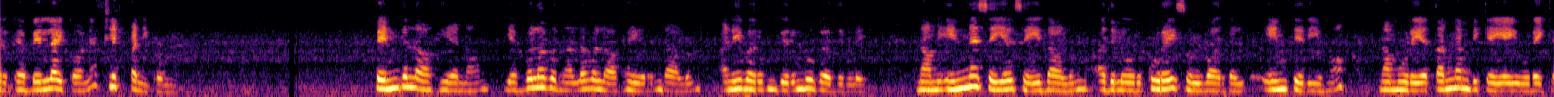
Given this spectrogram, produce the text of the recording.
இருக்க பெல் ஐக்கானை கிளிக் பண்ணிக்கோங்க. பெண்களாகிய நாம் எவ்வளவு நல்லவளாக இருந்தாலும் அனைவரும் விரும்புவதில்லை. நாம் என்ன செயல் செய்தாலும் அதில் ஒரு குறை சொல்வார்கள். ஏன் தெரியுமா? நம்முடைய தன்னம்பிக்கையை உடைக்க.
